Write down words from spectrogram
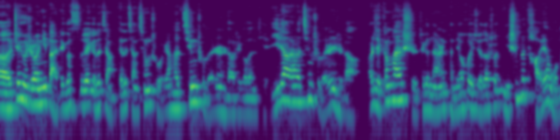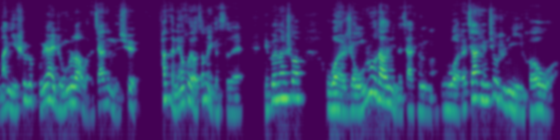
呃，这个时候你把这个思维给他讲，给他讲清楚，让他清楚的认识到这个问题，一定要让他清楚的认识到。而且刚开始这个男人肯定会觉得说，你是不是讨厌我吗？你是不是不愿意融入到我的家庭里去？他肯定会有这么一个思维。你会跟他说，我融入到你的家庭了，我的家庭就是你和我，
